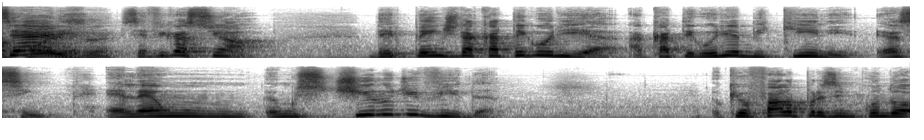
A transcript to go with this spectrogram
série, coisa? você fica assim, ó. Depende da categoria. A categoria biquíni é assim, ela é um, é um estilo de vida. O que eu falo, por exemplo, quando,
